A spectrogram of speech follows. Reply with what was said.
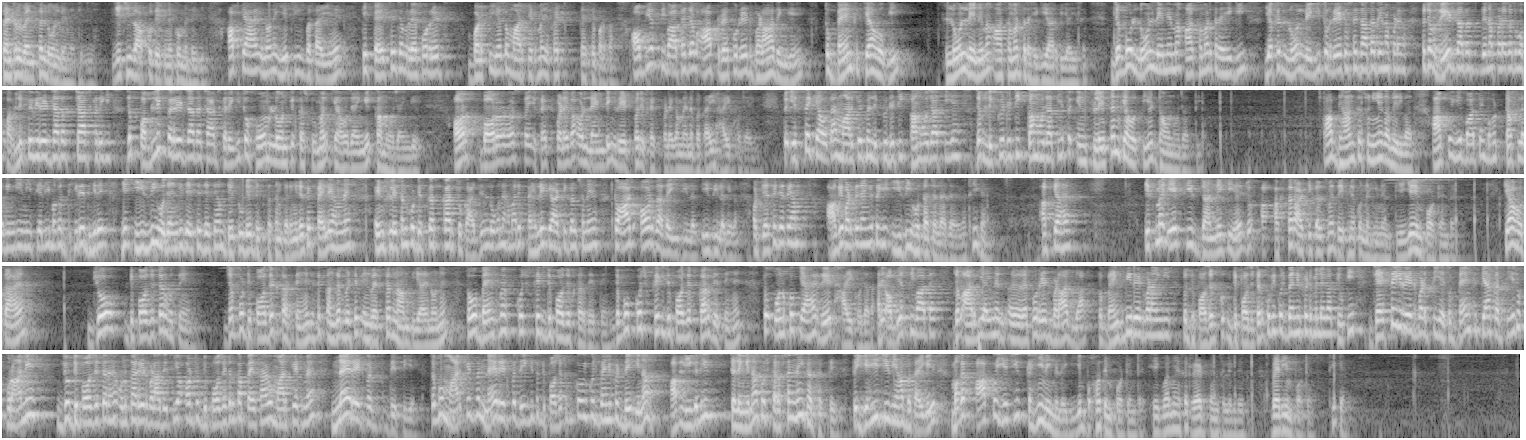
सेंट्रल बैंक से लोन लेने के लिए। ये चीज़ आपको देखने को मिलेगी। अब क्या है, इन्होंने ये चीज़ बताई है कि कैसे जब रेपो रेट बढ़ती है तो मार्केट में इफ़ेक्ट कैसे पड़ता है। ऑब्वियस सी बात है, जब आप रेपो रेट बढ़ा देंगे तो बैंक क्या होगी? लोन लेने में असमर्थ रहेगी आरबीआई से। जब वो लोन लेने में असमर्थ रहेगी या फिर लोन लेगी तो रेट उसे ज़्यादा देना पड़ेगा। तो जब रेट ज़्यादा देना पड़ेगा तो वो पब्लिक पे भी रेट ज़्यादा चार्ज करेगी। जब पब्लिक पर रेट ज़्यादा चार्ज करेगी तो होम लोन के कस्टमर क्या हो जाएँगे? कम हो जाएँगे। और बोरोवर्स पर इफ़ेक्ट पड़ेगा और लैंडिंग रेट पर इफ़ेक्ट पड़ेगा। मैंने बताई हाइक हो जाएगी। तो इससे क्या होता है मार्केट में लिक्विडिटी कम हो जाती है। जब लिक्विडिटी कम हो जाती है तो इन्फ्लेशन क्या होती है? डाउन हो जाती है। आप ध्यान से सुनिएगा मेरी बात। आपको ये बातें बहुत टफ लगेंगी इनिशियली मगर धीरे धीरे ये इजी हो जाएँगी, जैसे जैसे हम डे टू डे डिस्कशन करेंगे। जैसे पहले हमने इन्फ्लेशन को डिस्कस कर चुका है, जिन लोगों ने हमारे पहले के आर्टिकल सुने तो आज और ज़्यादा ईजी ईजी लगेगा। और जैसे जैसे हम आगे बढ़ते जाएँगे तो ये ईजी होता चला जाएगा, ठीक है? अब क्या है? इसमें एक चीज़ जानने की है, जो अक्सर आर्टिकल्स में देखने को नहीं मिलती है, ये इंपॉर्टेंट है। क्या होता है? जो डिपॉजिटर होते हैं जब वो डिपॉजिट करते हैं, जैसे कंजर्वेटिव इन्वेस्टर नाम दिया इन्होंने तो वो बैंक में कुछ फिक्स डिपॉजिट कर देते हैं। जब वो कुछ फिक्स डिपॉजिट कर देते हैं तो उनको क्या है? रेट हाइक हो जाता है। ऑब्वियसली बात है, जब आरबीआई ने रेपो रेट बढ़ा दिया तो बैंक भी रेट बढ़ाएँगी तो डिपॉजिट डिपॉजिटर को भी कुछ बेनिफिट मिलेगा, क्योंकि जैसे ही रेट बढ़ती है तो बैंक क्या करती है? जो पुराने जो डिपॉजिटर है, उनका रेट बढ़ा देती है, और जो डिपॉजिटर का पैसा है, वो मार्केट में नए रेट पर देती है। जब वो मार्केट में नए रेट पर देगी तो डिपॉजिटर को भी कुछ बेनिफिट देगी ना। आप लीगली चलेंगे ना, कुछ करप्शन नहीं कर सकते। तो यही चीज़ यहाँ बताई गई मगर आपको ये चीज़ कहीं नहीं मिलेगी। ये बहुत इंपॉर्टेंट है। एक बार मैं रेड पेन से लिख देता वेरी इंपॉर्टेंट ठीक है?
